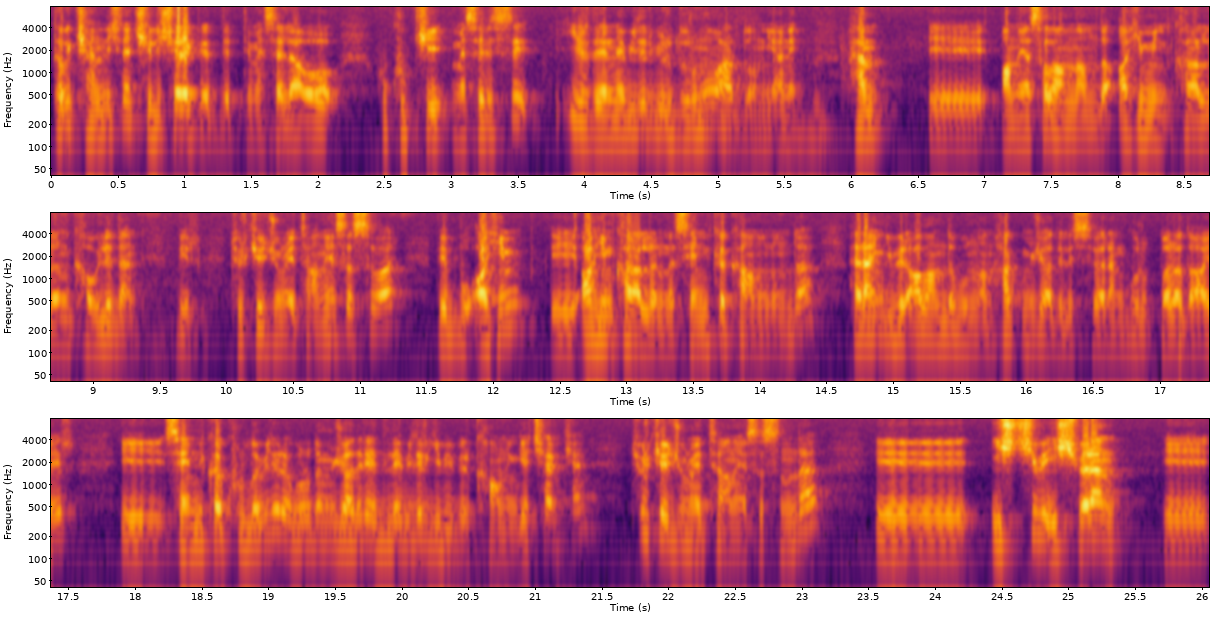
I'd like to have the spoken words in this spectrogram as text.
Tabii kendi içine çelişerek reddetti. Mesela o hukuki meselesi irdelenebilir bir durumu vardı onun. Yani hı hı. hem e, anayasal anlamda AHİM'in kararlarını kabul eden bir Türkiye Cumhuriyeti Anayasası var. Ve bu ahim, e, ahim kararlarında sendika kanununda herhangi bir alanda bulunan hak mücadelesi veren gruplara dair e, sendika kurulabilir ve burada mücadele edilebilir gibi bir kanun geçerken Türkiye Cumhuriyeti Anayasası'nda e, işçi ve işveren e,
